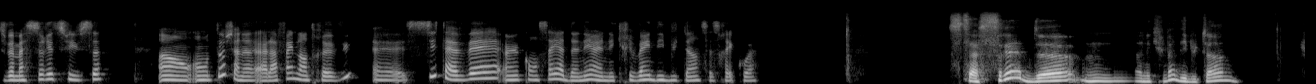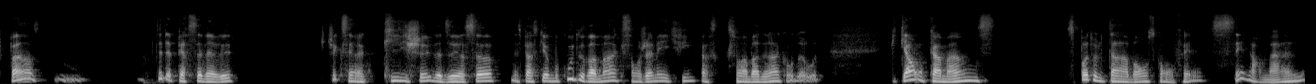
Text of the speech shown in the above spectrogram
je vais m'assurer de suivre ça. On, touche à, la fin de l'entrevue. si tu avais un conseil à donner à un écrivain débutant, ce serait quoi? Ça serait de hmm, un écrivain débutant, je pense, peut-être de persévérer. Je sais que c'est un cliché de dire ça, mais c'est parce qu'il y a beaucoup de romans qui ne sont jamais écrits parce qu'ils sont abandonnés en cours de route. Puis quand on commence, c'est pas tout le temps bon ce qu'on fait, c'est normal,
